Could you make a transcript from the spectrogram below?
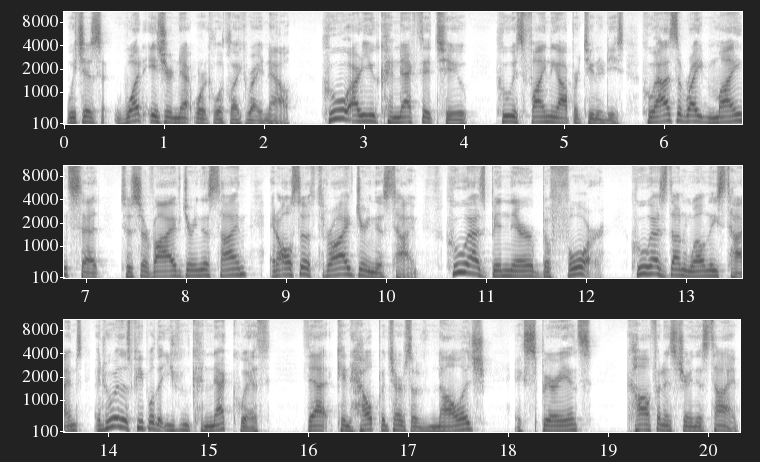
which is what is your network look like right now? Who are you connected to who is finding opportunities, who has the right mindset to survive during this time and also thrive during this time? Who has been there before? Who has done well in these times? And who are those people that you can connect with that can help in terms of knowledge, experience, confidence during this time.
